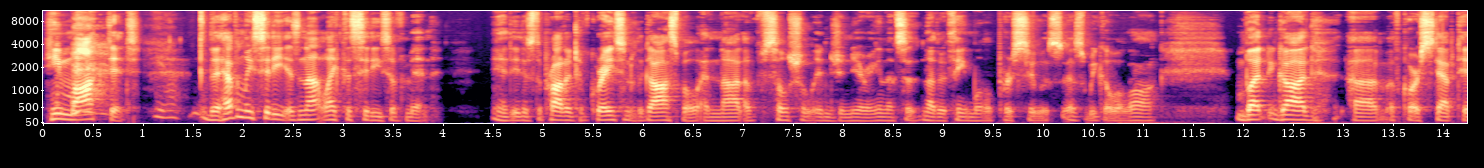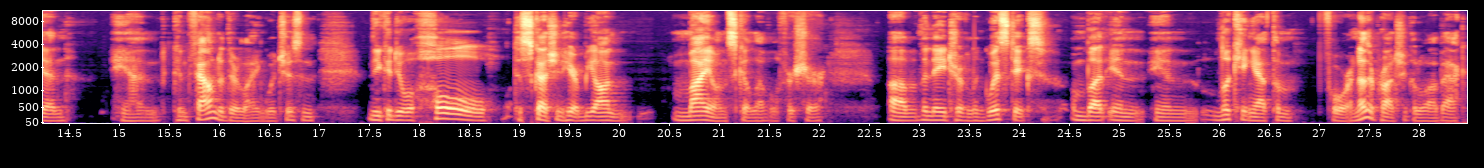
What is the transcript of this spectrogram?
he mocked it. Yeah. The heavenly city is not like the cities of men. And it is the product of grace and of the gospel and not of social engineering. And that's another theme we'll pursue as, as we go along. But God, uh, of course, stepped in and confounded their languages. And you could do a whole discussion here beyond my own skill level for sure of the nature of linguistics. But in, in looking at them for another project a little while back,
